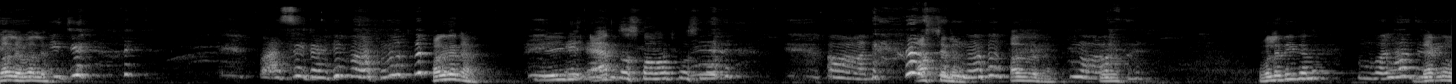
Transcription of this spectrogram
বলো বলো। না। পারবে এই যে এত সহজ প্রশ্ন। আসছে না। আসবে না। বলে দিই তাহলে। দেখো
